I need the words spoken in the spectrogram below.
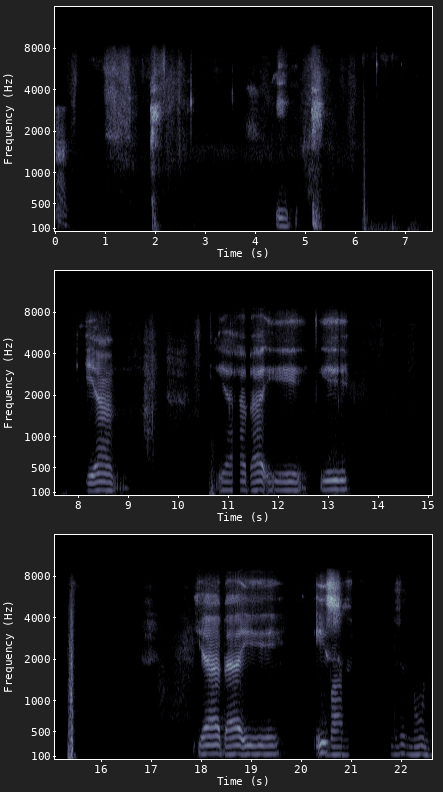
فارهبون يا يا بني يا بني إس But this is noon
